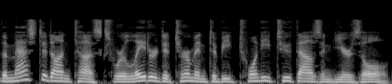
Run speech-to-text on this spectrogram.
The mastodon tusks were later determined to be 22,000 years old.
